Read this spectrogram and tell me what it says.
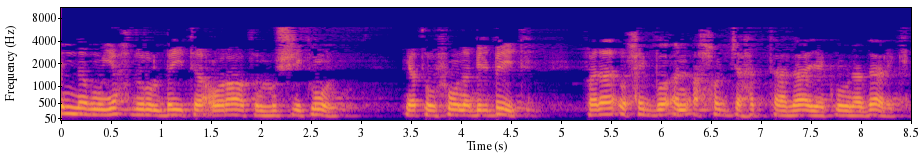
إنه يحضر البيت عراة مشركون يطوفون بالبيت فلا أحب أن أحج حتى لا يكون ذلك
